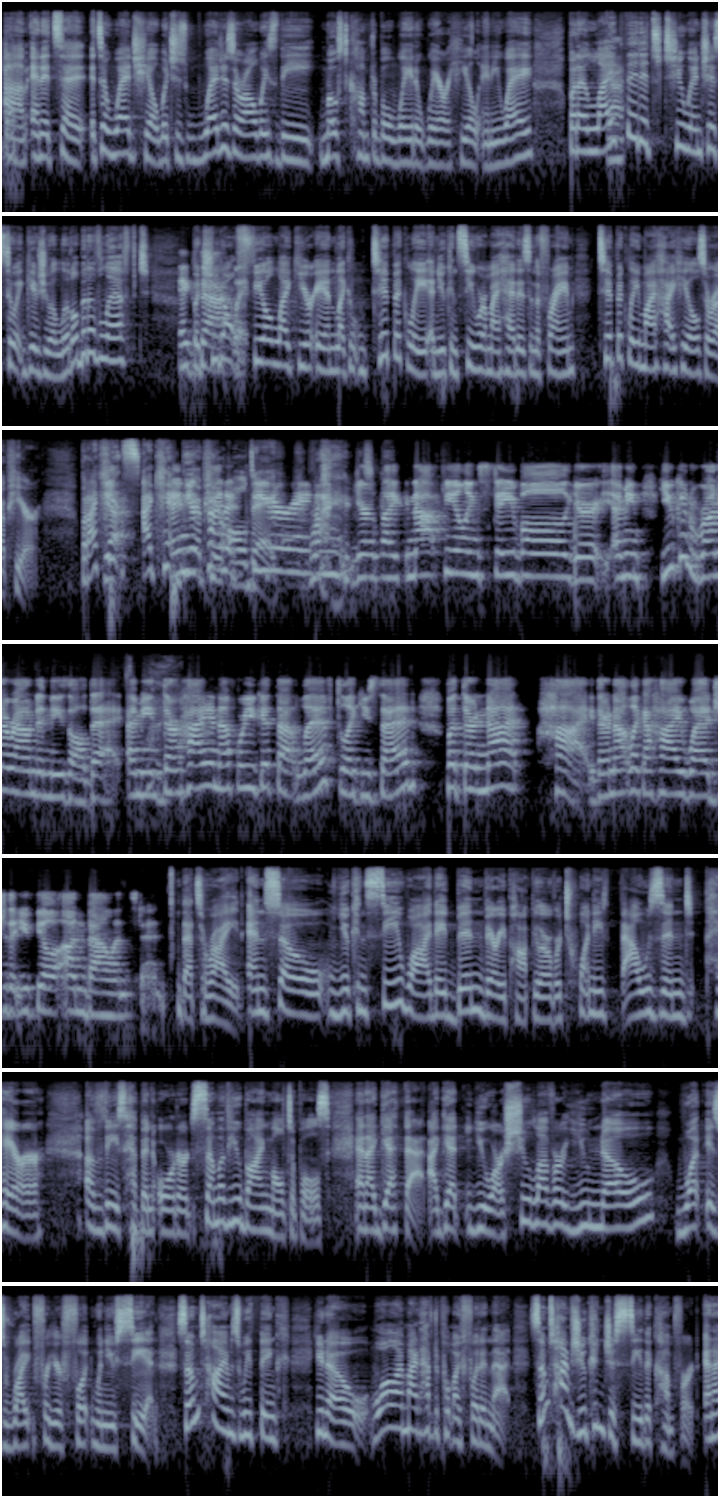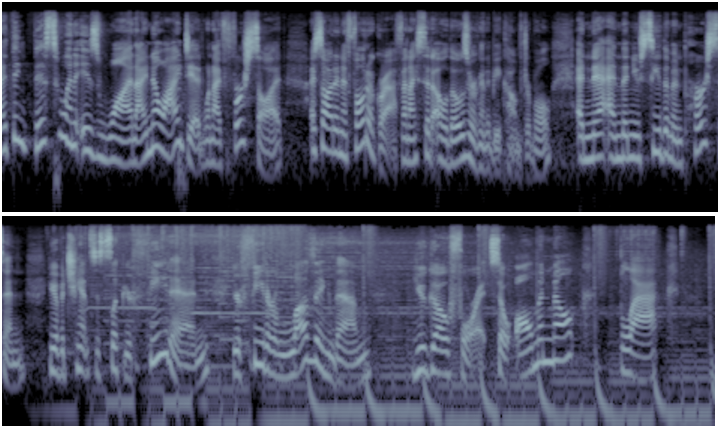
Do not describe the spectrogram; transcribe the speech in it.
Um, and it's a it's a wedge heel, which is wedges are always the most comfortable way to wear a heel anyway. But I like yeah. that it's two inches, so it gives you a little bit of lift. Exactly. But you don't feel like you're in, like typically, and you can see where my head is in the frame, typically my high heels are up here. But I can't, yes. I can't and be up here all day. Right. You're like not feeling stable. You're, I mean, you can run around in these all day. I mean, they're high enough where you get that lift, like you said, but they're not high. They're not like a high wedge that you feel unbalanced in. That's right. And so you can see why they've been very popular. Over 20,000 pair of these have been ordered. Some of you buying multiples. And I get that. I get you are a shoe lover. You know what is right for your foot when you see it. Sometimes we think, you know, well, I might have to put my foot in that. Sometimes you can just see the comfort. And I think this one is one, I know I did when I first saw it. I saw it in a photograph and I said, oh, those are gonna be comfortable. And, and then you see them in person, you have a chance to slip your feet in, your feet are loving them, you go for it. So almond milk, black,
